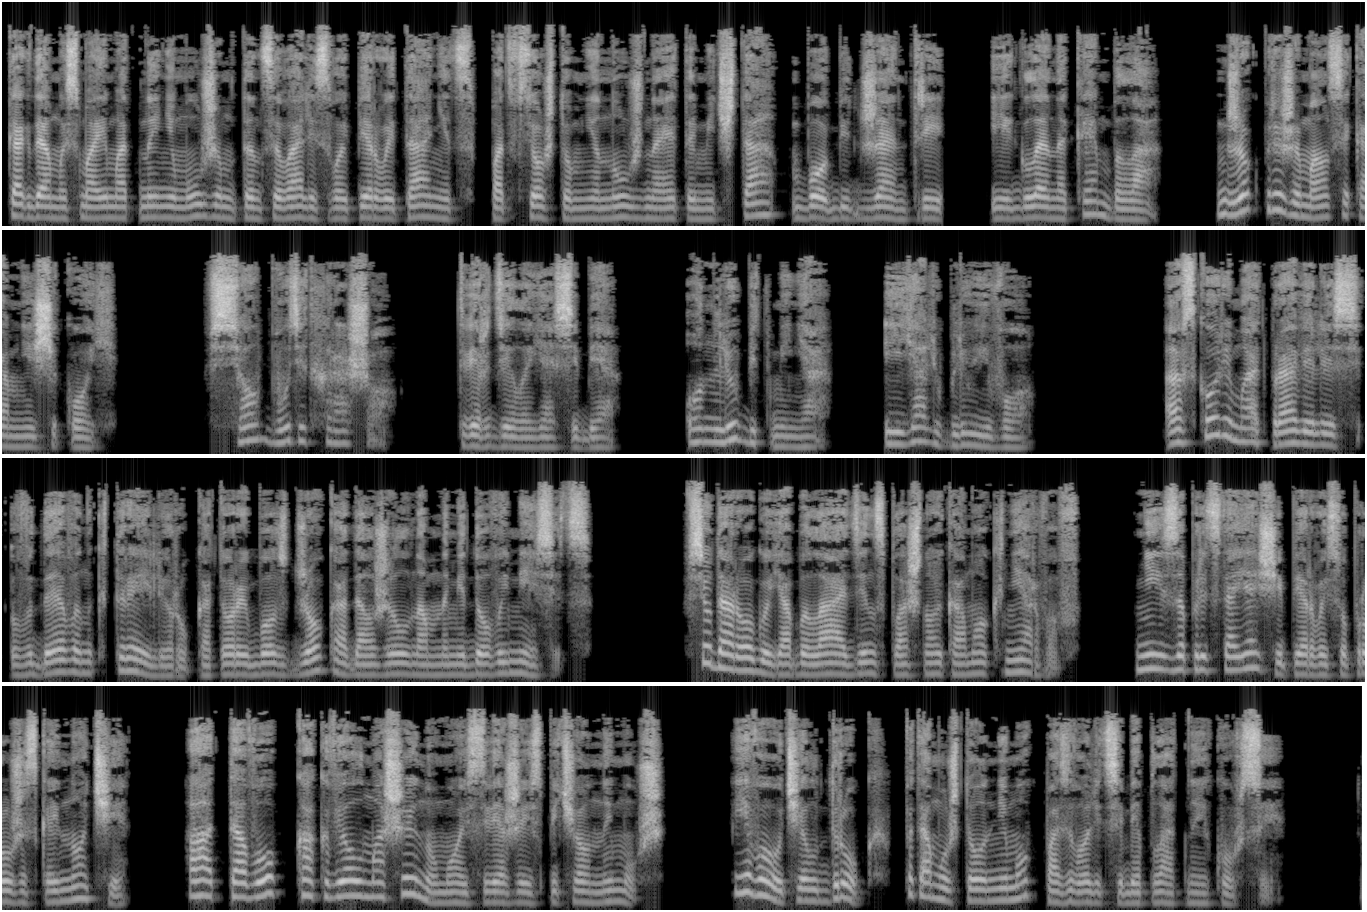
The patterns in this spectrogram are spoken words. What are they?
Когда мы с моим отныне мужем танцевали свой первый танец под все, что мне нужно, это мечта Бобби Джентри и Глена Кэмпбелла, Джок прижимался ко мне щекой. «Все будет хорошо», — твердила я себе. «Он любит меня, и я люблю его». А вскоре мы отправились в Девон к трейлеру, который босс Джока одолжил нам на медовый месяц. Всю дорогу я была один сплошной комок нервов. Не из-за предстоящей первой супружеской ночи, а от того, как вел машину мой свежеиспеченный муж. Его учил друг, потому что он не мог позволить себе платные курсы.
